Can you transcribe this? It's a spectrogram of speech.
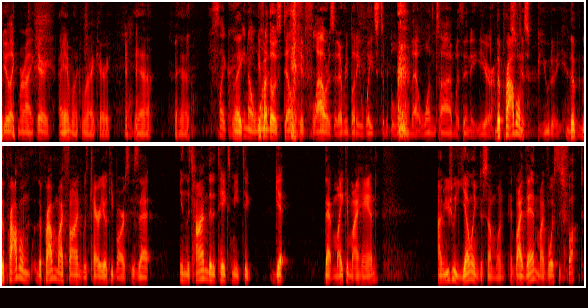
You're like Mariah Carey. I am like Mariah Carey. Yeah, yeah. it's like, Like, you know one I- of those delicate flowers that everybody waits to bloom that one time within a year. The It's problem- just beauty. The the problem the problem I find with karaoke bars is that in the time that it takes me to get that mic in my hand, I'm usually yelling to someone, and by then my voice is fucked,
